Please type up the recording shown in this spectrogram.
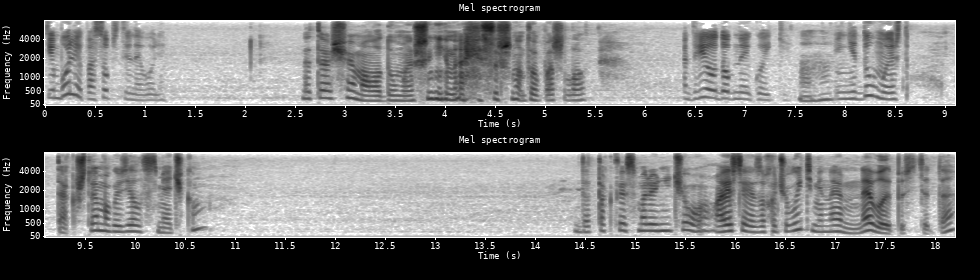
Тем более по собственной воле. Да ты вообще мало думаешь, Нина, если уж на то пошло. Две удобные койки. И не думаю, что... Так, что я могу сделать с мячиком? Да так-то я смотрю ничего. А если я захочу выйти, меня, наверное, не выпустят, да?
